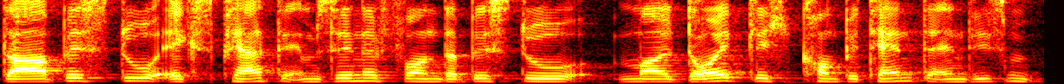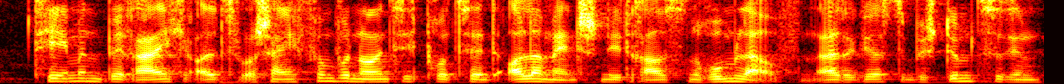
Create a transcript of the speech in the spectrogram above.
da bist du Experte im Sinne von, da bist du mal deutlich kompetenter in diesem Themenbereich als wahrscheinlich 95 Prozent aller Menschen, die draußen rumlaufen. Also gehörst du bestimmt zu den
